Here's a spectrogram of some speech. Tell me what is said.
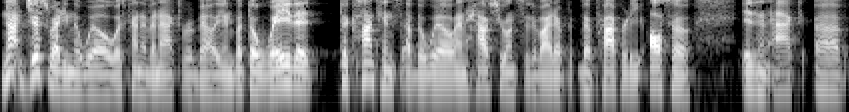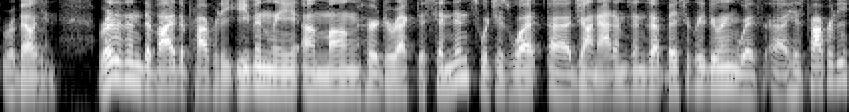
not just writing the will was kind of an act of rebellion, but the way that the contents of the will and how she wants to divide up the property also is an act of rebellion rather than divide the property evenly among her direct descendants, which is what uh, John Adams ends up basically doing with uh, his property,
